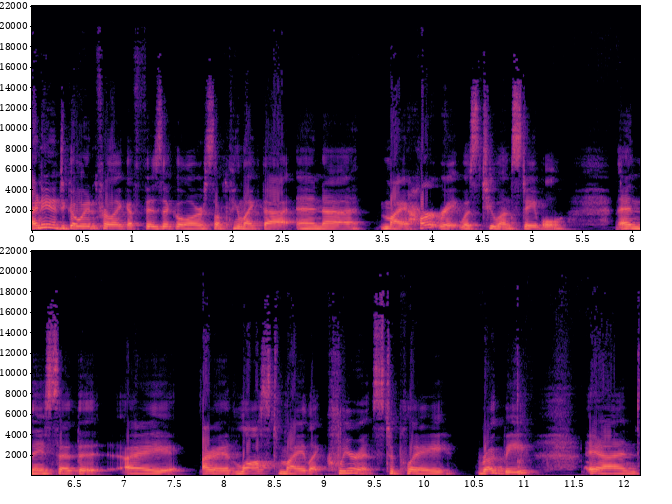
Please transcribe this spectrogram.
I needed to go in for like a physical or something like that, and uh, my heart rate was too unstable. And they said that I I had lost my like clearance to play rugby. And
